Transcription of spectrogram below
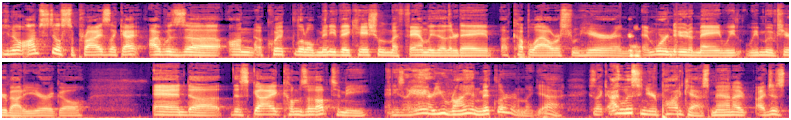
You know, I'm still surprised. Like I, I was uh, on a quick little mini vacation with my family the other day, a couple hours from here, and, and we're new to Maine. We we moved here about a year ago, and uh, this guy comes up to me and he's like, "Hey, are you Ryan Michler?" I'm like, "Yeah." He's like, "I listen to your podcast, man. I, I just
